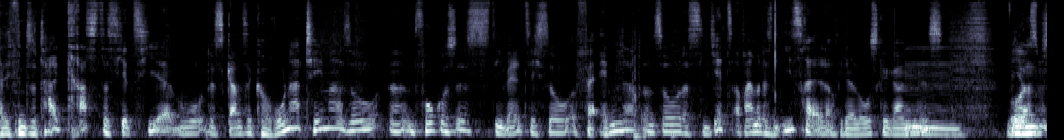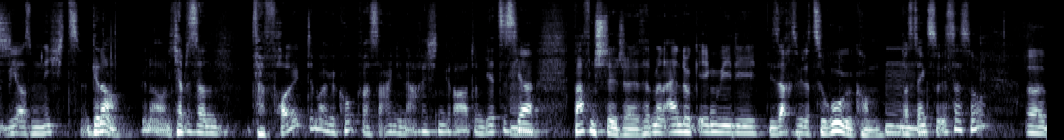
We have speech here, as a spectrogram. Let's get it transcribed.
Also ich finde total krass, dass jetzt hier, wo das ganze Corona-Thema so äh, im Fokus ist, die Welt sich so verändert und so, dass jetzt auf einmal das in Israel auch wieder losgegangen ist. Wie, aus, dem- wie aus dem Nichts. Genau, genau. Und ich habe das dann verfolgt, immer geguckt, was sagen die Nachrichten gerade. Und jetzt ist ja Waffenstillstand. Jetzt hat man den Eindruck, irgendwie die, die Sache ist wieder zur Ruhe gekommen. Was denkst du, ist das so? Äh,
